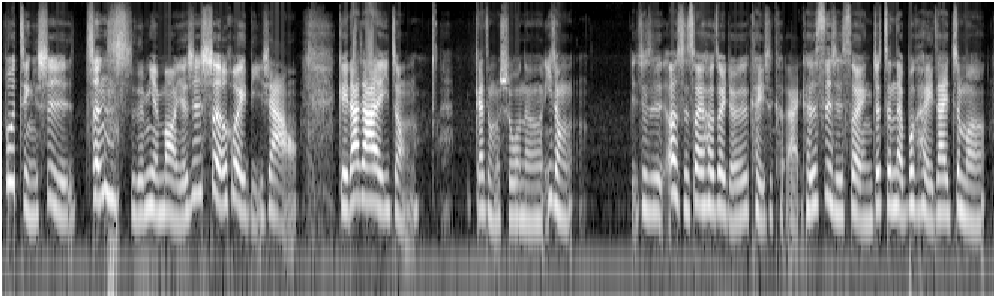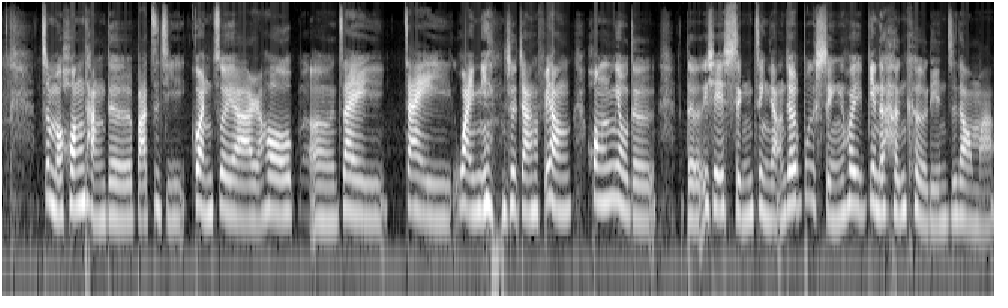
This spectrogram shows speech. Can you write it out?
不仅是真实的面貌，也是社会底下哦，给大家的一种该怎么说呢？一种就是二十岁喝醉酒是可以是可爱，可是四十岁你就真的不可以再这么这么荒唐的把自己灌醉啊，然后呃，在在外面就这样非常荒谬的的一些行径，这样就不行，会变得很可怜，知道吗？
